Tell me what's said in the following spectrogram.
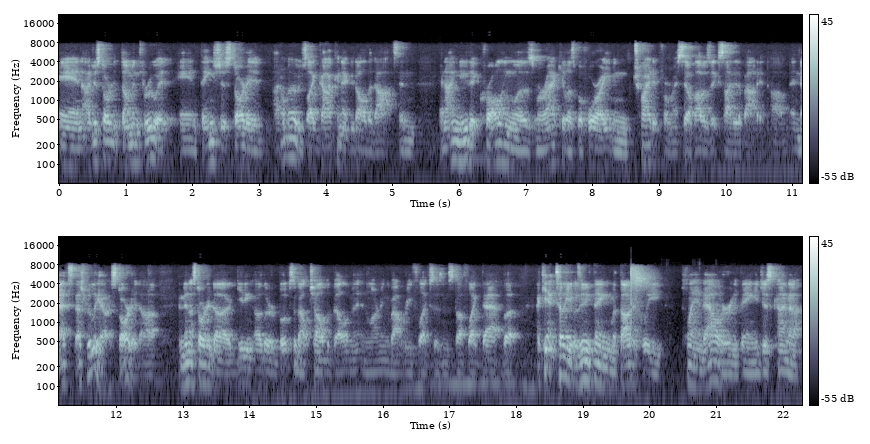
And I just started thumbing through it and things just started, I don't know, it was like God connected all the dots. And, and I knew that crawling was miraculous before I even tried it for myself. I was excited about it. Um, and that's, that's really how it started. Uh, and then I started uh, getting other books about child development and learning about reflexes and stuff like that. But I can't tell you it was anything methodically planned out or anything. It just kind of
